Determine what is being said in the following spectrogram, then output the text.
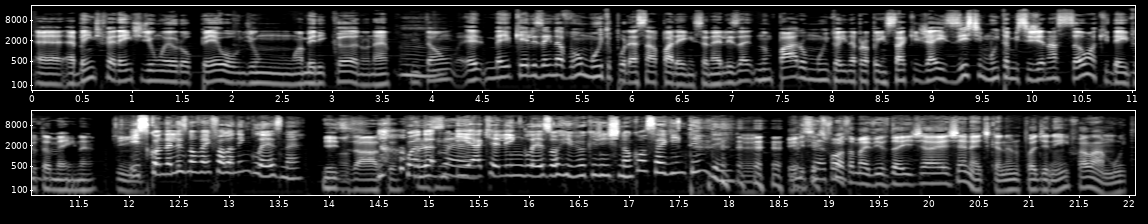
é, é bem diferente de um europeu ou de um americano, né? Hum. Então, é- meio que eles ainda vão muito por essa aparência, né? Eles eh, não param muito ainda pra pensar que já existe muita miscigenação aqui dentro também, né? Sim. Isso quando eles não vêm falando inglês, né? Exato. Quando, é. E é aquele inglês horrível que a gente não consegue entender. É. Ele se É, esforça, mas isso daí já é genética, né? Não pode nem falar muito.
